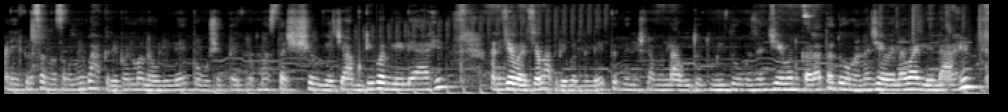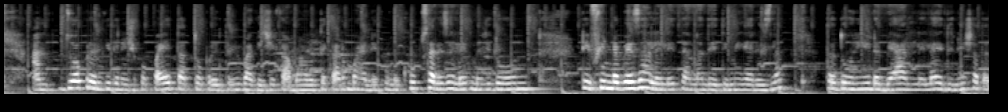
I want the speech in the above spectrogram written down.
आणि इकडं संग संग मी भाकरी पण बनवलेली आहेत बघू शकता इकडं मस्त अशी शेवग्याची आमटी बनलेली आहे. आणि जेवायच्या भाकरी बनलेल्या आहेत. तर दिनेशला म्हणलं अगोदर तुम्ही दोघंजण जेवण करा. तर दोघांना जेवायला वाढलेलं आहे. आणि जोपर्यंत दिनेश पप्पा येतात तोपर्यंत मी बाकीची कामं आवडते कारण भांडे कुठे खूप सारे झाले आहेत म्हणजे दोन टिफिन डबे झालेले त्यांना देते मी गॅरेजला. तर दोन्ही डबे आणलेले आहे दिनेश. आता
